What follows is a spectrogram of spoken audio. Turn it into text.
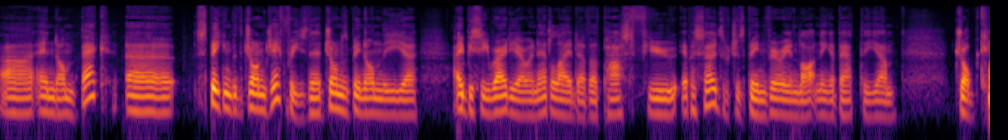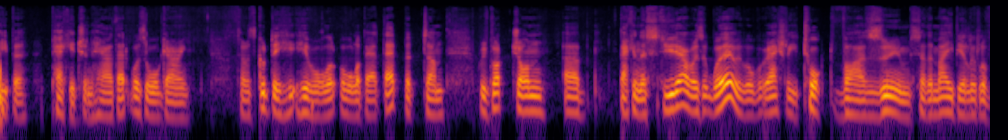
uh, and I'm back uh, speaking with John Jeffries. Now, John has been on the uh, ABC radio in Adelaide over the past few episodes, which has been very enlightening about the um, JobKeeper package and how that was all going. So it's good to hear all, all about that. But um, we've got John uh, back in the studio, as it were. We, we actually talked via Zoom, so there may be a little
